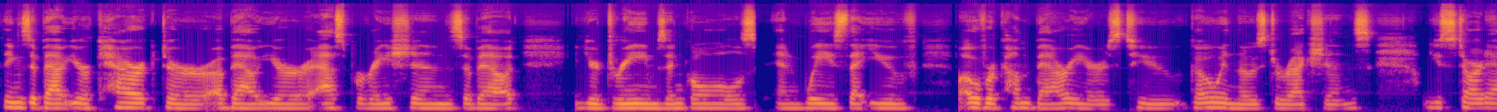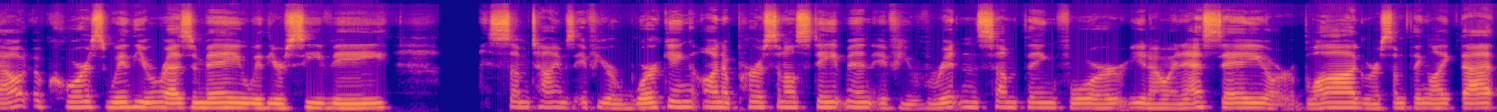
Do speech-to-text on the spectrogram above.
things about your character, about your aspirations, about your dreams and goals, and ways that you've overcome barriers to go in those directions. You start out, of course, with your resume, with your CV sometimes if you're working on a personal statement if you've written something for you know an essay or a blog or something like that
